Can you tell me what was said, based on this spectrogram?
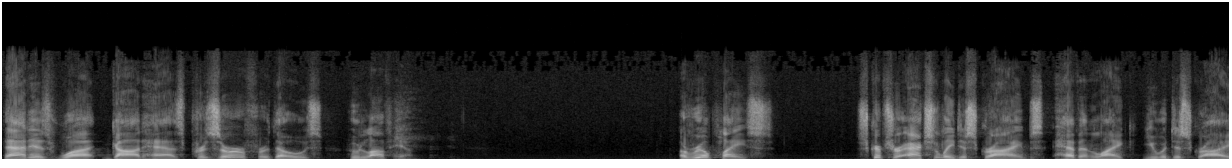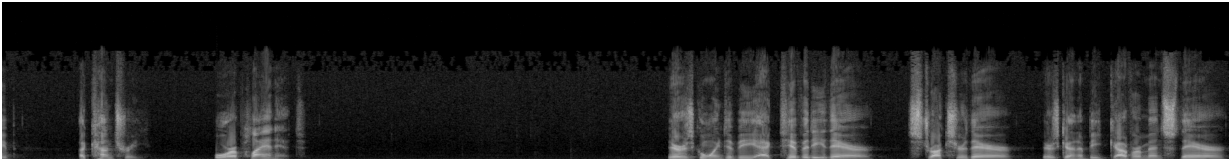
That is what God has preserved for those who love Him. A real place Scripture actually describes heaven like you would describe a country or a planet. There's going to be activity there, structure there, there's going to be governments there,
